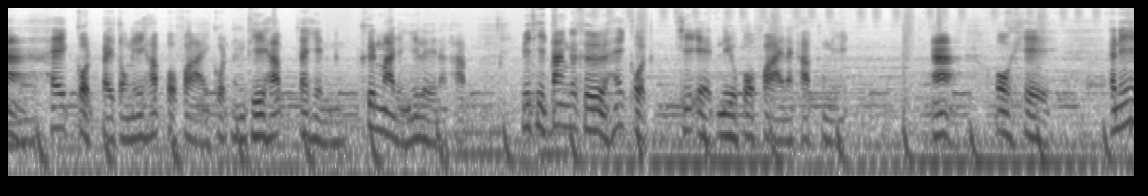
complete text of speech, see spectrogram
อ่าให้กดไปตรงนี้ครับโปรไฟล์กดหนึ่งทีครับ จะเห็นขึ้นมาอย่างนี้เลยนะครับ วิธีตั้งก็คือให้กด create new profile นะครับ ตรงนี้อ่าโอเคทีนี้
